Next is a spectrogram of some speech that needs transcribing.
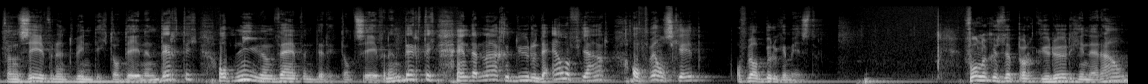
van 27 tot 31, opnieuw van 35 tot 37 en daarna gedurende 11 jaar ofwel scheep ofwel burgemeester. Volgens de procureur-generaal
